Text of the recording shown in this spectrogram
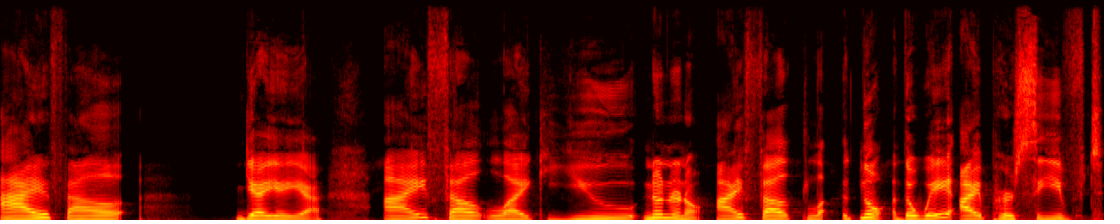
i felt yeah yeah yeah I felt like you no no no. I felt like no, the way I perceived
